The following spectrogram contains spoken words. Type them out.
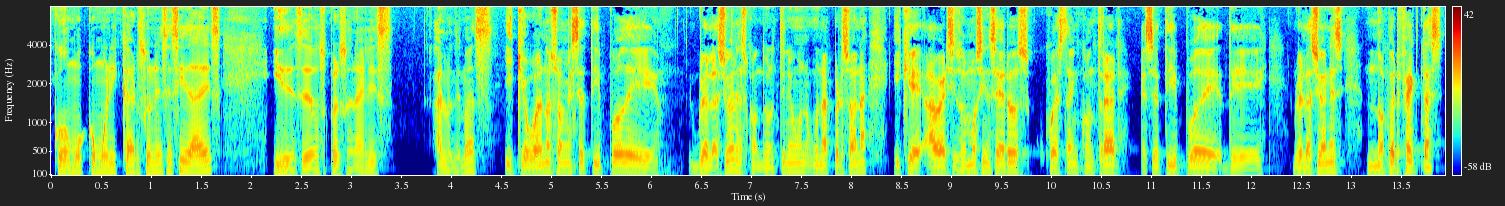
cómo comunicar sus necesidades y deseos personales a los demás. Y qué bueno son ese tipo de relaciones, cuando uno tiene una persona y que, a ver, si somos sinceros, cuesta encontrar ese tipo de, de relaciones no perfectas,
